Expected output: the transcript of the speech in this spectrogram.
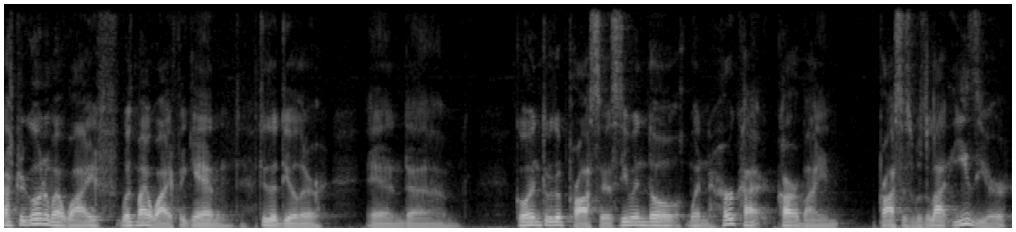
after going to my wife with my wife again to the dealer and um, going through the process, even though when her car, car buying process was a lot easier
